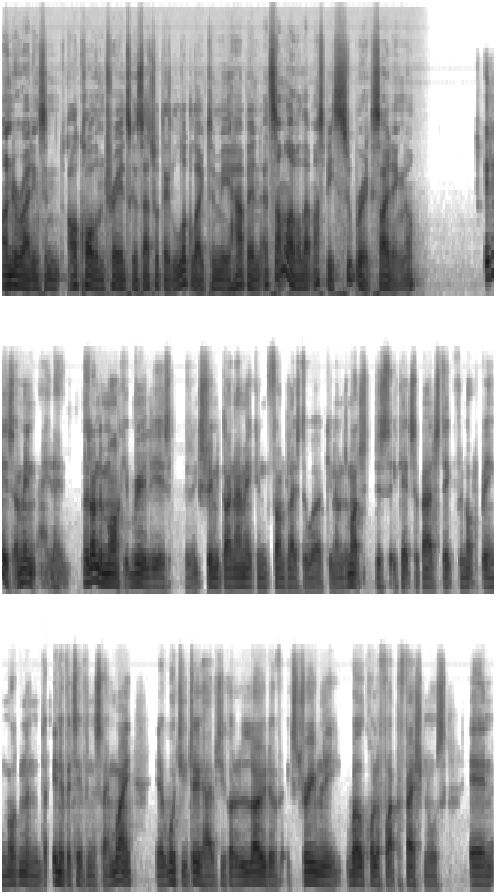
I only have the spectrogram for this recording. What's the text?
underwritings and I'll call them trades because that's what they look like to me happen. At some level, that must be super exciting, no? It is. I mean, you know, the London market really is an extremely dynamic and fun place to work. You know, and as much as it gets a bad stick for not being modern and innovative in the same way, you know, what you do have is you've got a load of extremely well qualified professionals in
